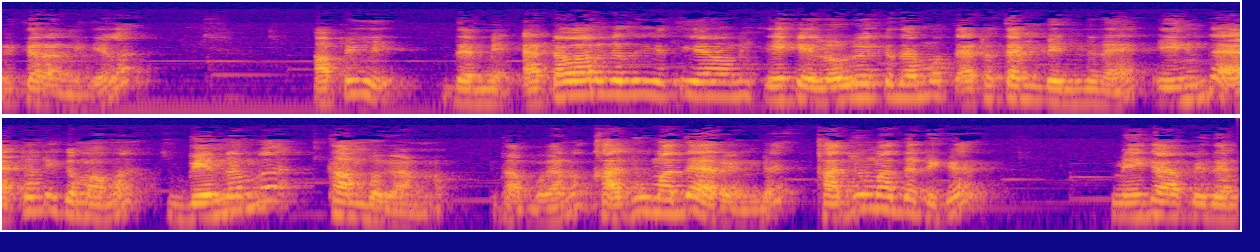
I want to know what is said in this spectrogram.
කරන්න කියලා. අපි දැම ඇටවර්ග තියන ඒක එලොලු එක දැමුත් ඇට තැම් බෙන්න්න නෑ එහින්ද ඇට ටික මම වෙනම තම්බ ගන්න තම්බ ගන්න කජු මද ඇරෙන්ඩ කජු මද ටික මේක අපි දැ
